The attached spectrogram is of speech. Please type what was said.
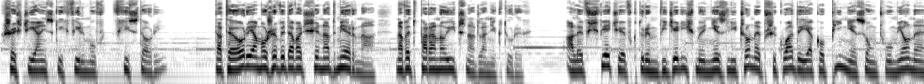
chrześcijańskich filmów w historii? Ta teoria może wydawać się nadmierna, nawet paranoiczna dla niektórych. Ale w świecie, w którym widzieliśmy niezliczone przykłady, jak opinie są tłumione,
